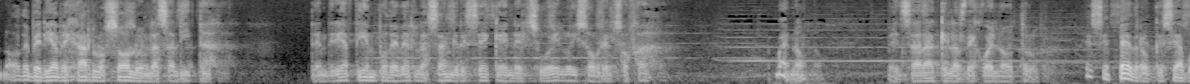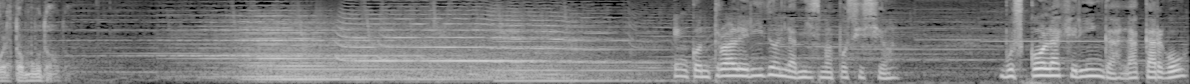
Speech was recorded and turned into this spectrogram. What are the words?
No debería dejarlo solo en la salita. Tendría tiempo de ver la sangre seca en el suelo y sobre el sofá. Bueno, pensará que las dejó el otro, ese Pedro que se ha vuelto mudo. Encontró al herido en la misma posición. Buscó la jeringa, la cargó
